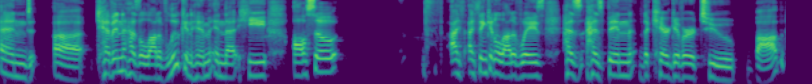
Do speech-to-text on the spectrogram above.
And uh, Kevin has a lot of Luke in him in that he also I, I think in a lot of ways has has been the caregiver to Bob.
